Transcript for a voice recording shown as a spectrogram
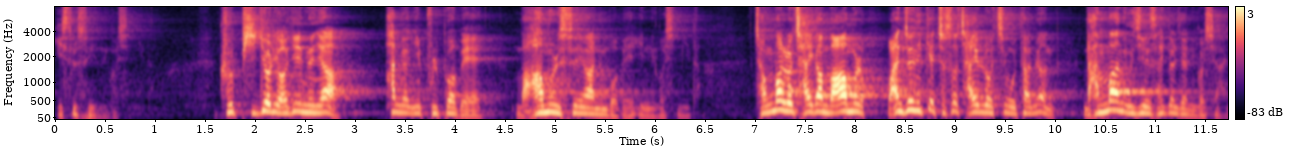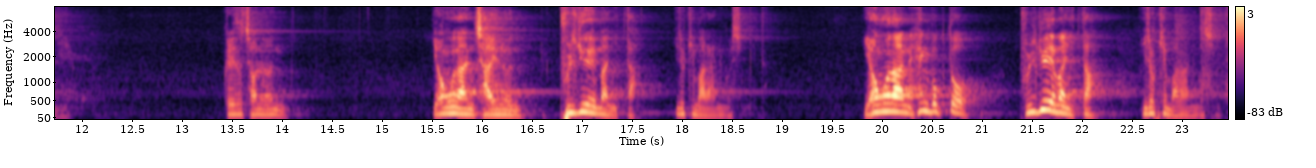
있을 수 있는 것입니다. 그 비결이 어디 있느냐 하면 이 불법에 마음을 수행하는 법에 있는 것입니다. 정말로 자기가 마음을 완전히 깨쳐서 자유를 얻지 못하면 남만 의지해서 해결되는 것이 아니에요. 그래서 저는 영원한 자유는 불교에만 있다. 이렇게 말하는 것입니다. 영원한 행복도 불교에만 있다. 이렇게 말하는 것입니다.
